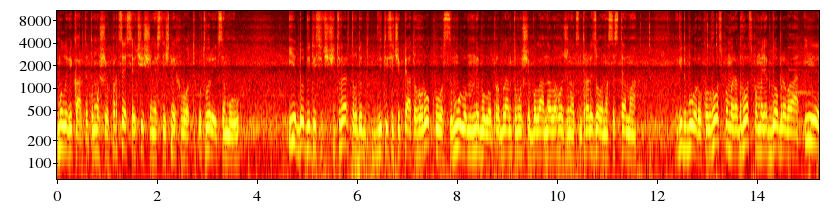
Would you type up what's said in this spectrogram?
мулові карти, тому що в процесі очищення стічних вод утворюється мул. І до 2004-2005 року з мулом не було проблем, тому що була налагоджена централізована система відбору колгоспами, радгоспами як добрива. І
